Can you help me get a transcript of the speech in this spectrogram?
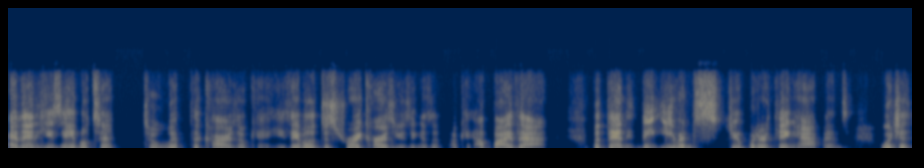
And then he's able to to whip the cars. Okay, he's able to destroy cars using his okay, I'll buy that. But then the even stupider thing happens, which is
